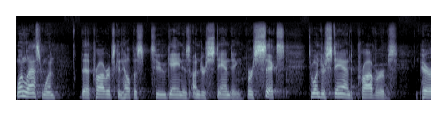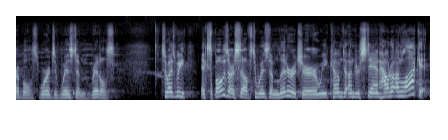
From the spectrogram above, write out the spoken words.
One last one that Proverbs can help us to gain is understanding. Verse 6 to understand Proverbs, parables, words of wisdom, riddles. So, as we expose ourselves to wisdom literature, we come to understand how to unlock it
